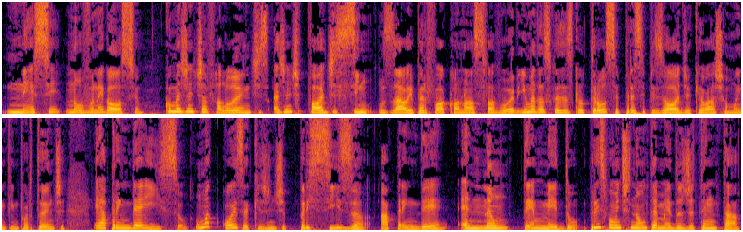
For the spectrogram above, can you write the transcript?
nesse novo negócio. Como a gente já falou antes, a gente pode sim usar o hiperfoco ao nosso favor. E uma das coisas que eu trouxe para esse episódio, que eu acho muito importante, é aprender isso. Uma coisa que a gente precisa aprender é não ter medo, principalmente não ter medo de tentar.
